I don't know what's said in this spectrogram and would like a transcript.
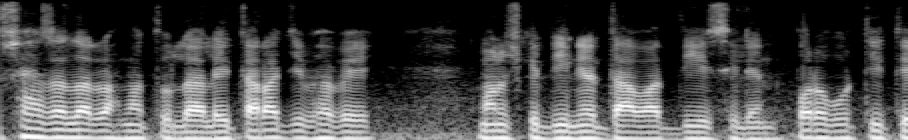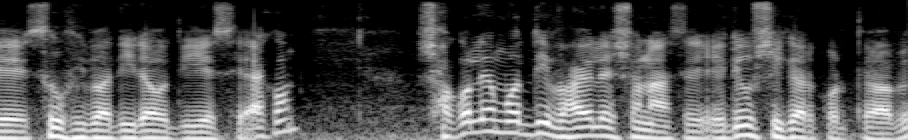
শাহজালাল রহমতুল্লাহ আলী তারা যেভাবে মানুষকে দিনের দাওয়াত দিয়েছিলেন, পরবর্তীতে সুফিবাদীরাও দিয়েছে। এখন সকলের মধ্যেই ভায়োলেশন আছে, এটিও স্বীকার করতে হবে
